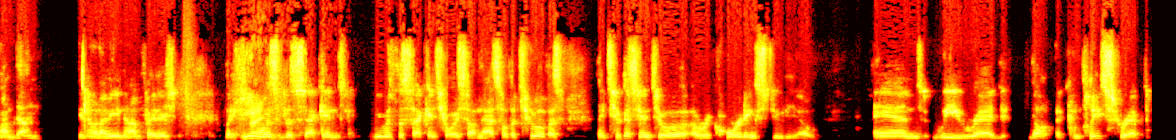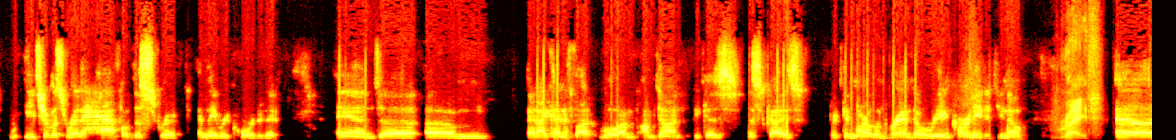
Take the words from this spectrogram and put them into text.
I'm done. You know what I mean? I'm finished. But he right. was the second. He was the second choice on that. So the two of us, they took us into a, a recording studio, and we read the complete script. Each of us read half of the script, and they recorded it. And uh, um, and I kind of thought, well, I'm I'm done because this guy's freaking Marlon Brando reincarnated, you know? Right. Uh,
